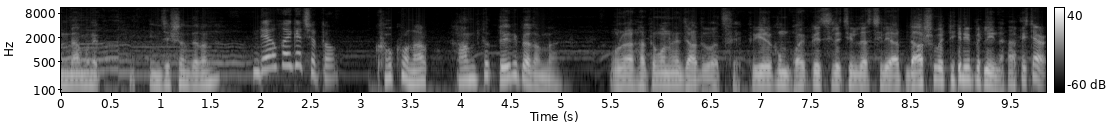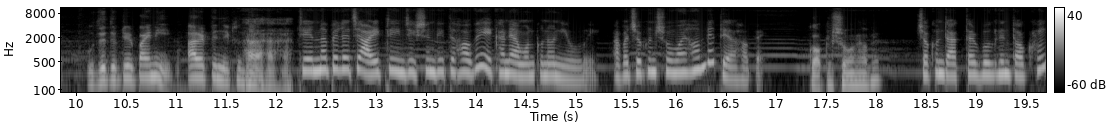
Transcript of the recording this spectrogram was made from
না মানে ইঞ্জেকশন দেবেন না? দেওয়া হয়ে গেছে তো। কখন? আমি তো টেরি পেলাম না। ওনার হাতে মনে হয় জাদু আছে। তুই এরকম ভয় পেয়েছিলি চিল্লাচ্ছিলি আর দেওয়ার সময় টেনে পেলি না। সিস্টার তো টের পাইনি আর একটা ইঞ্জেকশন হ্যাঁ হ্যাঁ হ্যাঁ। ট্রেন না পেলে যে আরেকটা ইঞ্জেকশন দিতে হবে এখানে এমন কোনো নিয়ম নেই। আবার যখন সময় হবে দেওয়া হবে। কখন সময় হবে? যখন ডাক্তার বলবেন তখন।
